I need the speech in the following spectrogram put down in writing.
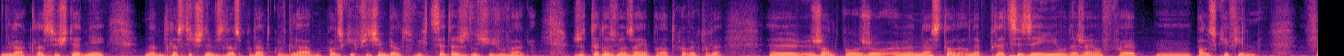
dla klasy średniej, na drastyczny wzrost podatków dla polskich przedsiębiorców. I chcę też zwrócić uwagę, że te rozwiązania podatkowe, które e, rząd położył e, na stole, one precyzyjnie uderzają w m, polskie firmy, w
